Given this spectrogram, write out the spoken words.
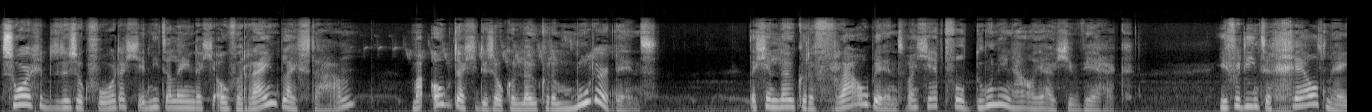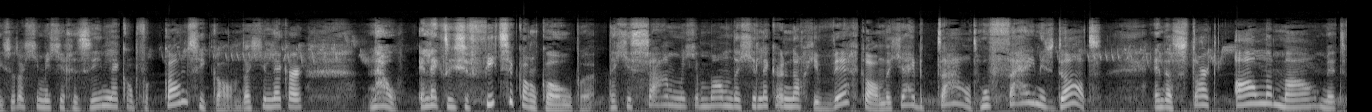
Zorg je er dus ook voor dat je niet alleen dat je overeind blijft staan. Maar ook dat je dus ook een leukere moeder bent. Dat je een leukere vrouw bent, want je hebt voldoening haal je uit je werk. Je verdient er geld mee, zodat je met je gezin lekker op vakantie kan. Dat je lekker, nou, elektrische fietsen kan kopen. Dat je samen met je man, dat je lekker een nachtje weg kan. Dat jij betaalt. Hoe fijn is dat? En dat start allemaal met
